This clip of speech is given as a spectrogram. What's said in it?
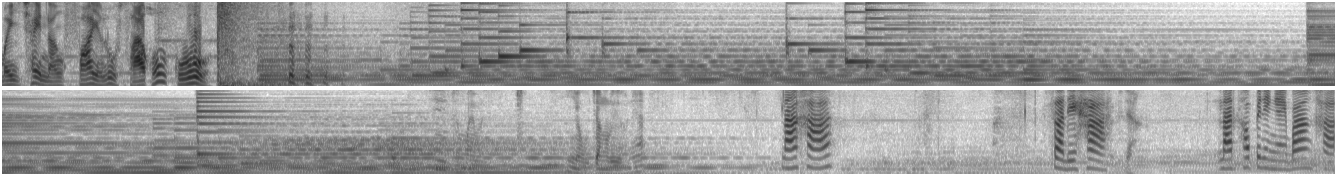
ไม่ใช่นางฟ้าอย่างลูกสาวของกู วัสดีค่ะ จ้ะนัดเขาเป็นยังไงบ้างคะ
